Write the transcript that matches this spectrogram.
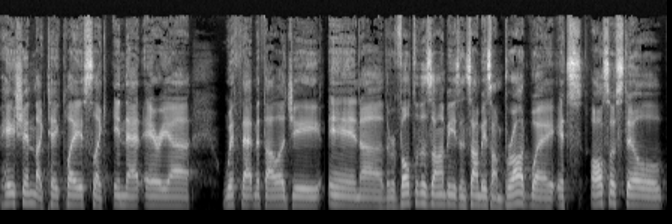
Haitian, like take place like in that area with that mythology. In uh, the Revolt of the Zombies and Zombies on Broadway, it's also still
